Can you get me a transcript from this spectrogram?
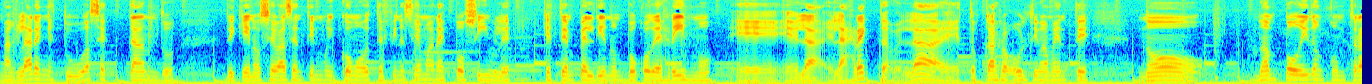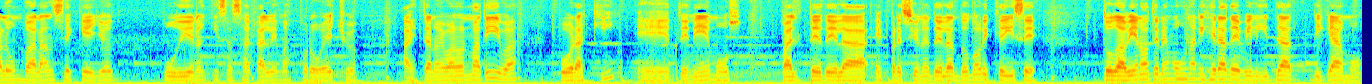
McLaren estuvo aceptando de que no se va a sentir muy cómodo este fin de semana, es posible que estén perdiendo un poco de ritmo eh, en, la, en, recta, ¿verdad? Estos carros últimamente no, no han podido encontrar un balance que ellos pudieran quizás sacarle más provecho a esta nueva normativa. Por aquí eh, tenemos parte de las expresiones de Lando Norris que dice, todavía no tenemos una ligera debilidad, digamos,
